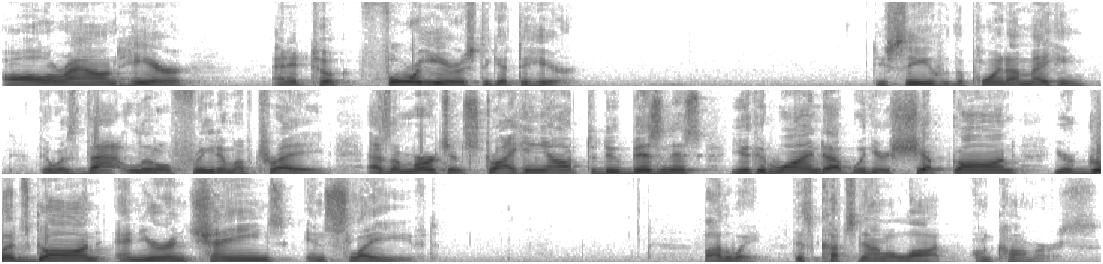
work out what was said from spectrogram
all around here, and it took four years to get to here. Do you see the point I'm making? There was that little freedom of trade. As a merchant striking out to do business, you could wind up with your ship gone, your goods gone, and you're in chains, enslaved. By the way, this cuts down a lot on commerce.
